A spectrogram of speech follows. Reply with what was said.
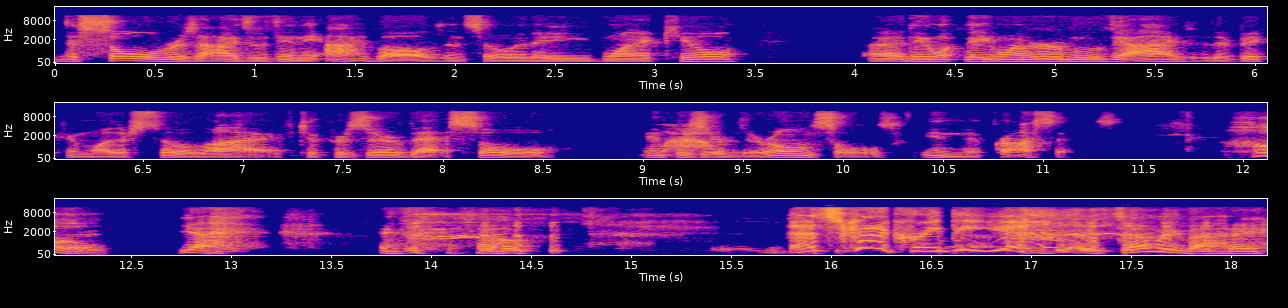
the soul resides within the eyeballs and so they want to kill uh, they want they want to remove the eyes of their victim while they're still alive to preserve that soul and Wow. preserve their own souls in the process oh yeah and so that's kind of creepy yeah tell me about it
